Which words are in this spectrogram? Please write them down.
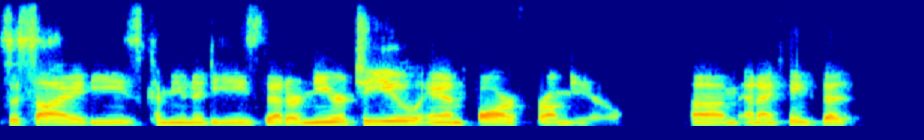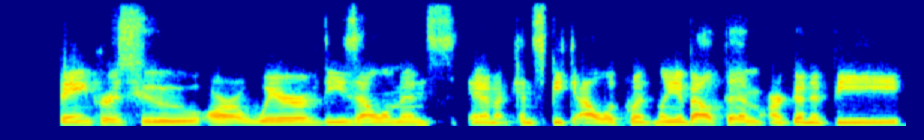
societies communities that are near to you and far from you. Um, and i think that bankers who are aware of these elements and can speak eloquently about them are going to be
